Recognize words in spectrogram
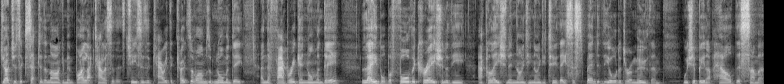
judges accepted an argument by Lactalis that cheeses had carried the coats of arms of Normandy and the fabric en Normandie label before the creation of the appellation in 1992. They suspended the order to remove them, which had been upheld this summer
